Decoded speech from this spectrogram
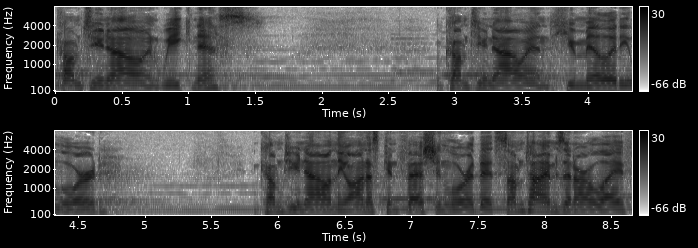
come to you now in weakness. We come to you now in humility, Lord and come to you now in the honest confession, Lord, that sometimes in our life,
